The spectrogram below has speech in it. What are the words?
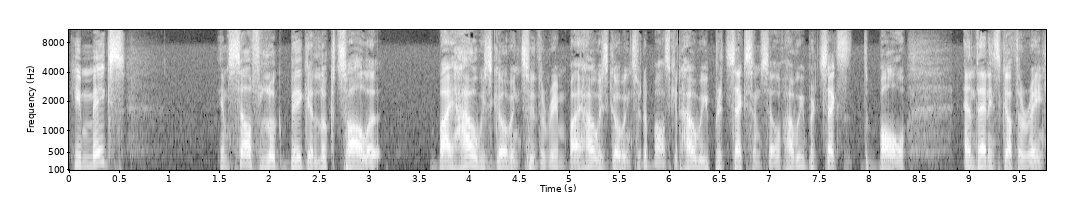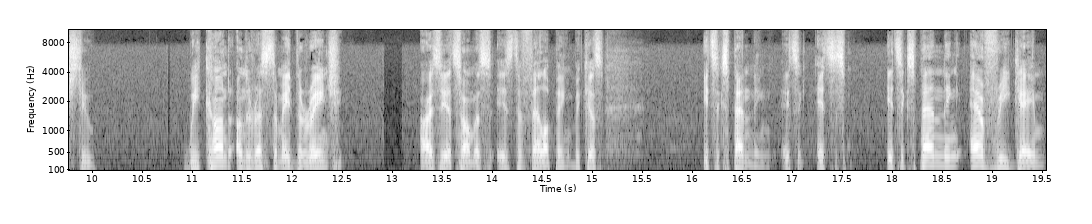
he makes himself look bigger, look taller by how he's going to the rim, by how he's going to the basket, how he protects himself, how he protects the ball, and then he's got the range too. We can't underestimate the range Isaiah Thomas is developing because it's expanding. It's it's it's expanding every game.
